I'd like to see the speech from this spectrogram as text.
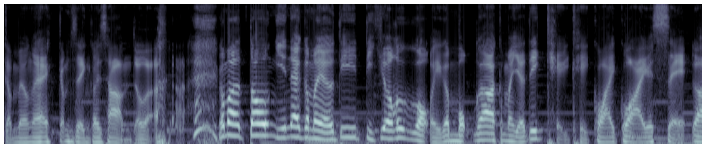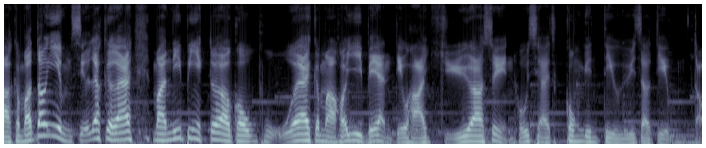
咁樣咧，咁就應該差唔多啊。咁啊，当然咧，咁啊有啲跌咗落嚟嘅木啦，咁啊有啲奇奇怪怪嘅石啦，咁啊当然唔少得嘅咧。咁啊呢边亦都有个湖咧，咁啊可以俾人钓下鱼啦。虽然好似喺公园钓鱼就钓唔到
